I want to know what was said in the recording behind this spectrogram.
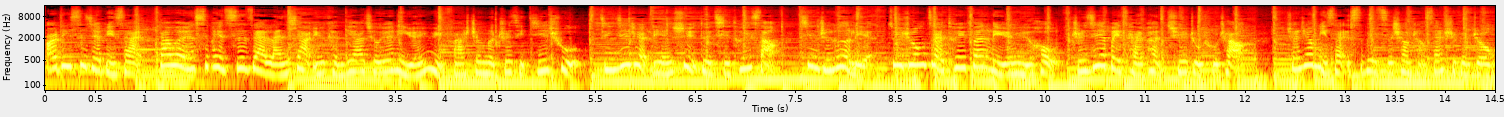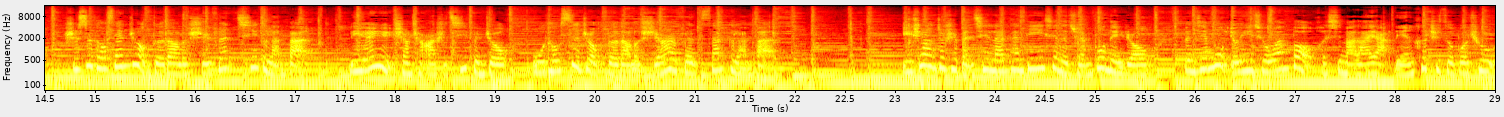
而第四节比赛，大外援斯佩茨在篮下与肯尼亚球员李元宇发生了肢体接触，紧接着连续对其推搡，性质恶劣，最终在推翻李元宇后，直接被裁判驱逐出场。全场比赛，斯佩茨上场三十分钟，十四投三中，得到了十分、七个篮板；李元宇上场二十七分钟，五投四中，得到了十二分、三个篮板。以上就是本期篮坛第一线的全部内容。本节目由一球 One Ball 和喜马拉雅联合制作播出。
